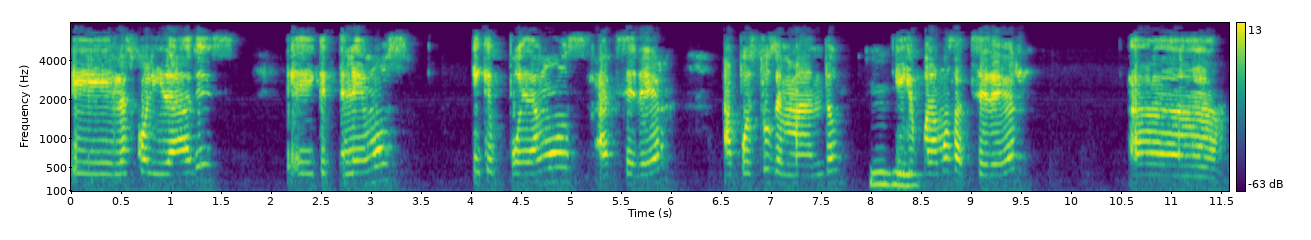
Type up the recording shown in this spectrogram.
eh, las cualidades eh, que tenemos y que podamos acceder a puestos de mando y que podamos acceder a,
